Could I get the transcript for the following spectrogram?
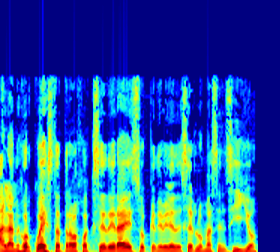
a, lo mejor cuesta trabajo acceder a eso, que debería de ser lo más sencillo.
